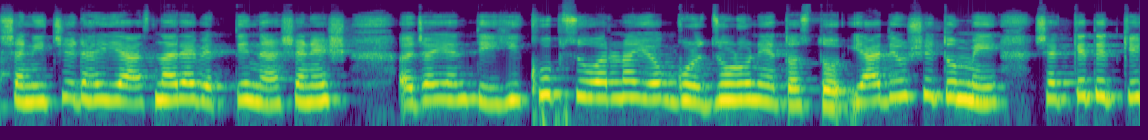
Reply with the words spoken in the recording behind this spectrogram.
शनीची ढय्या असणाऱ्या व्यक्तींना शनेश जयंती ही खूप सुवर्ण योग जुळून येत असतो. या दिवशी तुम्ही शक्य तितकी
